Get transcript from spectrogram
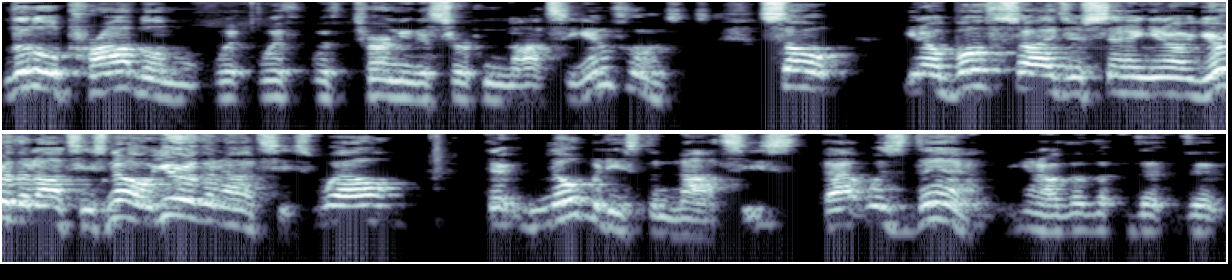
little problem with, with, with turning to certain Nazi influences. So, you know, both sides are saying, you know, you're the Nazis. No, you're the Nazis. Well, nobody's the Nazis. That was then. You know, the, the, the,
